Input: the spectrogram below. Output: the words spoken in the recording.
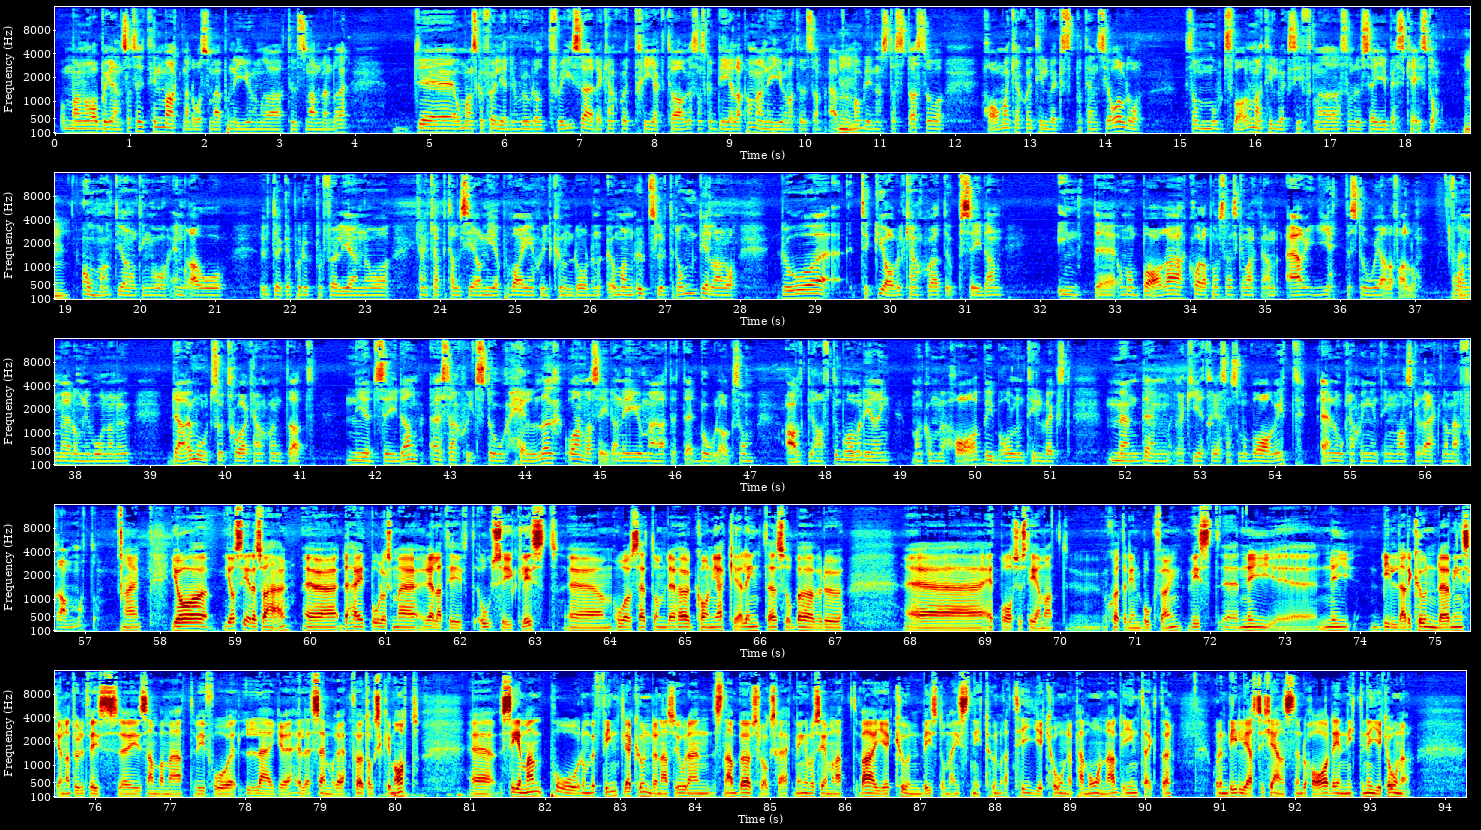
om man har begränsat sig till en marknad då som är på 900 000 användare. Det, om man ska följa the rule of three så är det kanske tre aktörer som ska dela på de här 900 000. Även Mm. om man blir den största så har man kanske en tillväxtpotential då som motsvarar de här tillväxtsiffrorna som du säger best case då. Mm. Om man inte gör någonting och ändrar och utökar produktportföljen och kan kapitalisera mer på varje enskild kund och den, om man utesluter de delarna då. Då tycker jag väl kanske att uppsidan inte, om man bara kollar på den svenska marknaden, är jättestor i alla fall då. Från och med de nivåerna nu. Däremot så tror jag kanske inte att nedsidan är särskilt stor heller. Å andra sidan i och med att detta är ett bolag som alltid haft en bra värdering. Man kommer ha bibehållen tillväxt. Men den raketresan som har varit är nog kanske ingenting man ska räkna med framåt då. Nej, jag, jag ser det så här. Eh, det här är ett bolag som är relativt ocykliskt. Eh, oavsett om det är högkonjak eller inte så behöver du Eh, ett bra system att sköta din bokföring. Visst, eh, ny, eh, nybildade kunder minskar naturligtvis eh, i samband med att vi får lägre eller sämre företagsklimat. Eh, ser man på de befintliga kunderna så gjorde jag en snabb överslagsräkning och då ser man att varje kund bistår med i snitt 110 kronor per månad i intäkter. Och den billigaste tjänsten du har det är 99 kronor.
